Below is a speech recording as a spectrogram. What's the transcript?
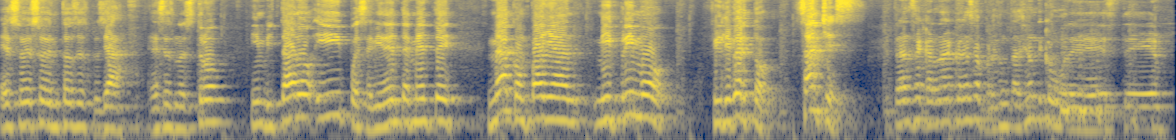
Eso, eso, entonces pues ya, ese es nuestro invitado y pues evidentemente me acompañan mi primo Filiberto Sánchez. ¿Qué tranza carnal con esa presentación de como de este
